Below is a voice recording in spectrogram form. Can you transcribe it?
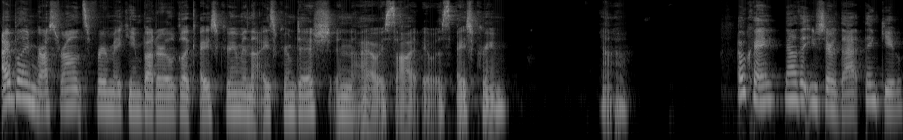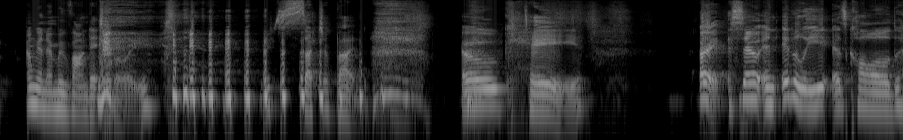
I blame restaurants for making butter look like ice cream in the ice cream dish. And I always thought it was ice cream. Yeah. Okay. Now that you shared that, thank you. I'm going to move on to Italy. You're such a butt. Okay. All right. So in Italy, it's called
